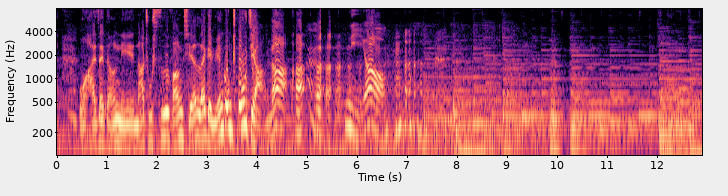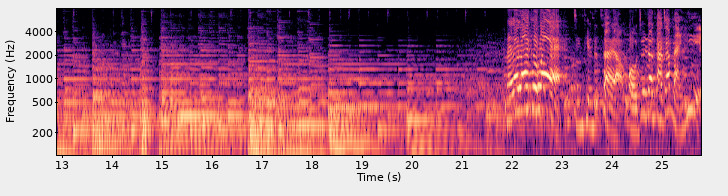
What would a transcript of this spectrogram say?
我还在等你拿出私房钱来给员工抽奖呢。你哟。菜啊，保证让大家满意。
